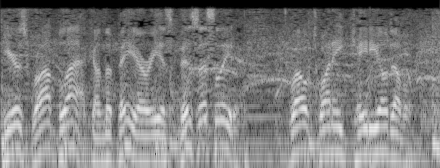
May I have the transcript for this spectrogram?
Here's Rob Black on the Bay Area's business leader, 1220 KDOW.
